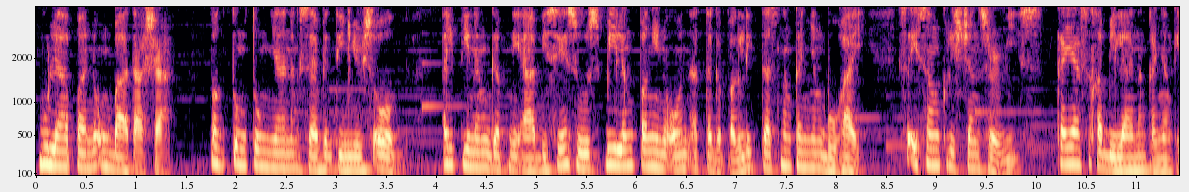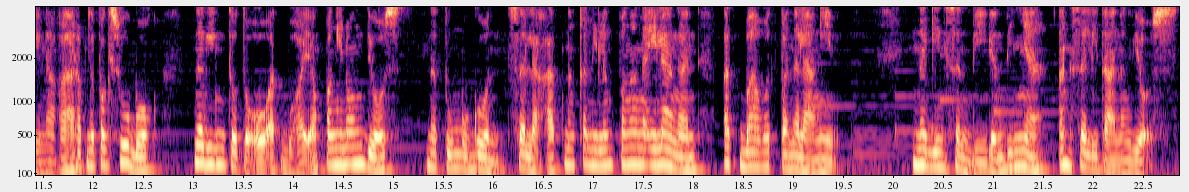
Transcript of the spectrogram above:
mula pa noong bata siya. Pagtungtong niya ng 17 years old, ay tinanggap ni Abby si Jesus bilang Panginoon at tagapagligtas ng kanyang buhay sa isang Christian service. Kaya sa kabila ng kanyang kinakaharap na pagsubok, naging totoo at buhay ang Panginoong Diyos na tumugon sa lahat ng kanilang pangangailangan at bawat panalangin. Naging sandigan din niya ang salita ng Diyos.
